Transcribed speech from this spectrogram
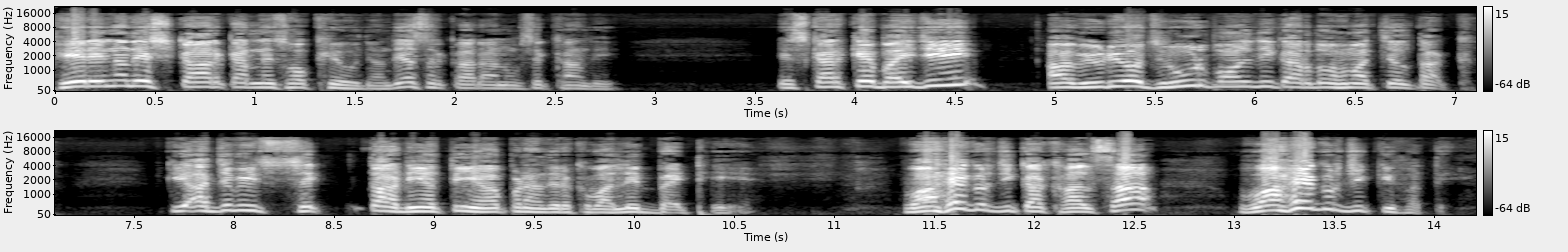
ਫਿਰ ਇਹਨਾਂ ਦੇ ਸ਼ਿਕਾਰ ਕਰਨੇ ਸੌਖੇ ਹੋ ਜਾਂਦੇ ਆ ਸਰਕਾਰਾਂ ਨੂੰ, ਸਿੱਖਾਂ ਦੇ। ਇਸ ਕਰਕੇ ਬਾਈ ਜੀ ਆ ਵੀਡੀਓ ਜ਼ਰੂਰ ਪਹੁੰਚਦੀ ਕਰ ਦਿਓ ਹਿਮਾਚਲ ਤੱਕ ਕਿ ਅੱਜ ਵੀ ਸਿੱਖ ਤੁਹਾਡੀਆਂ ਧੀਆਂ ਆਪਣਿਆਂ ਦੇ ਰਖਵਾਲੇ ਬੈਠੇ ਆ। ਵਾਹਿਗੁਰੂ ਜੀ ਕਾ ਖਾਲਸਾ, ਵਾਹਿਗੁਰੂ ਜੀ ਕੀ ਫਤਿਹ।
